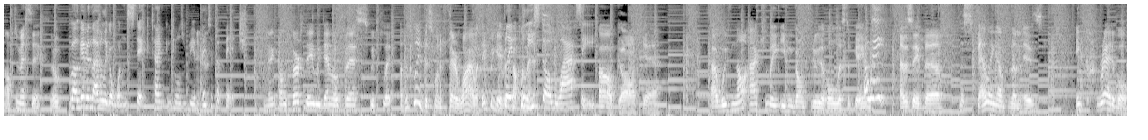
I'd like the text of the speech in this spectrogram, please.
Optimistic. So well, given that I've only got one stick, tank controls would be a bit of a bitch. I think on the first day we demoed this. We played. We played this one a fair while. I think we gave it a Played couple Police minutes. Dog Lassie. Oh god, yeah. Uh, we've not actually even gone through the whole list of games. Oh wait, As I say, the the spelling of them is incredible.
